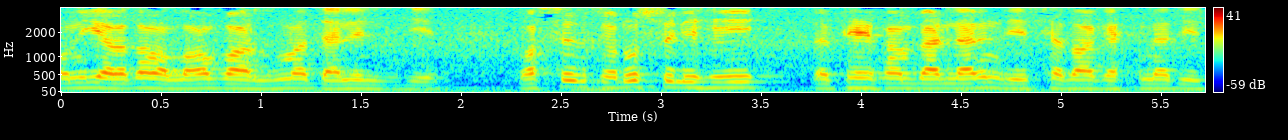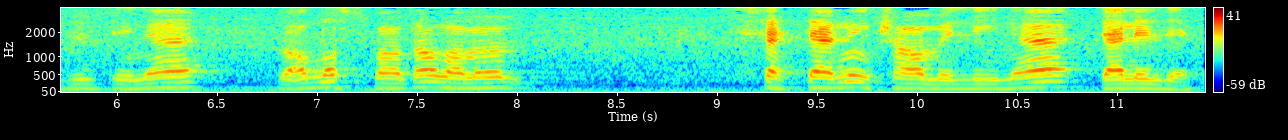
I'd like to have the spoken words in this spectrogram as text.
onu yaradan Allahın varlığına dəlildir. Və sıdqı rusulihi və Peyğəmbərlərin deyir, sədaqətinə, deyir, düzlüyünə və Allah subhanət halanın sifətlərinin kamilliyinə dəlildir.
